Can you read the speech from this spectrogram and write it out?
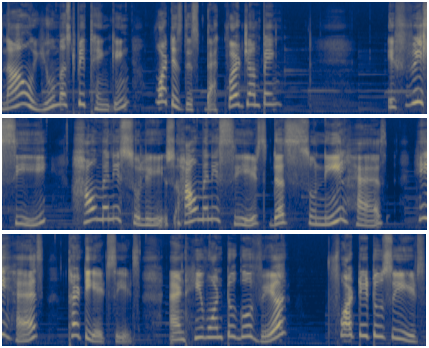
Now you must be thinking, what is this backward jumping? If we see how many Suli, how many seeds does Sunil has? He has 38 seeds and he want to go where? 42 seeds.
